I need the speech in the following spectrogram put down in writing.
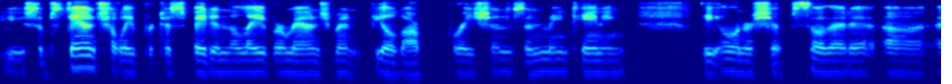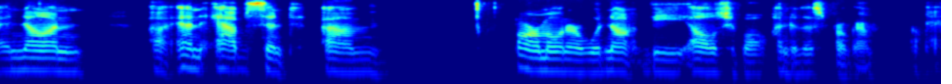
you substantially participate in the labor management, field operations, and maintaining the ownership so that it, uh, a non, uh, an absent um, farm owner would not be eligible under this program. Okay.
